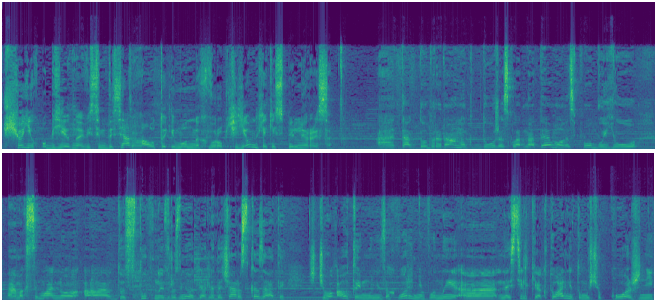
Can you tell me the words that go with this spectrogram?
Що їх об'єднує? 80 Так. аутоімунних хвороб. Чи є у них якісь спільні риси? Так, добрий ранок. Дуже складна тема, але спробую е, максимально доступно і зрозуміло для глядача розказати, що аутоімунні захворювання вони е, настільки актуальні, тому що кожні,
